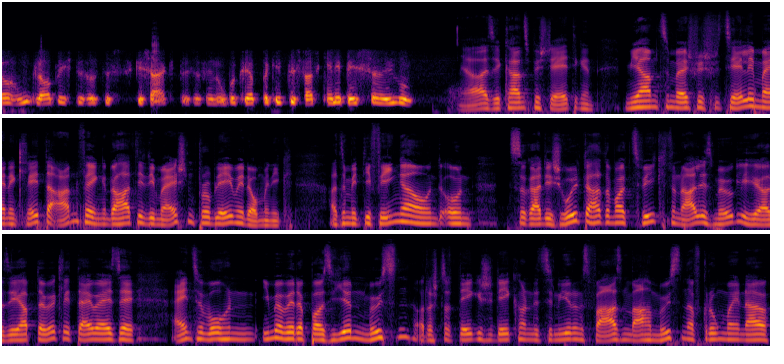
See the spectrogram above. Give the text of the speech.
unglaublich, du hast es gesagt, also für den Oberkörper gibt es fast keine bessere Übung. Ja, also ich kann es bestätigen. Wir haben zum Beispiel speziell in meinen Kletteranfängen, da hatte ich die meisten Probleme, Dominik. Also mit die Finger und, und sogar die Schulter hat einmal zwickt und alles Mögliche. Also ich habe da wirklich teilweise ein, zwei Wochen immer wieder pausieren müssen oder strategische Dekonditionierungsphasen machen müssen aufgrund meiner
